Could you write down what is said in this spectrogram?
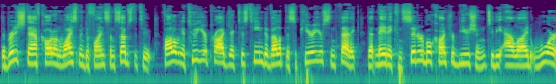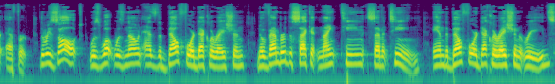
the British staff called on Weizmann to find some substitute. Following a two-year project, his team developed a superior synthetic that made a considerable contribution to the Allied war effort. The result was what was known as the Balfour Declaration, November the 2nd, 1917. And the Balfour Declaration reads,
